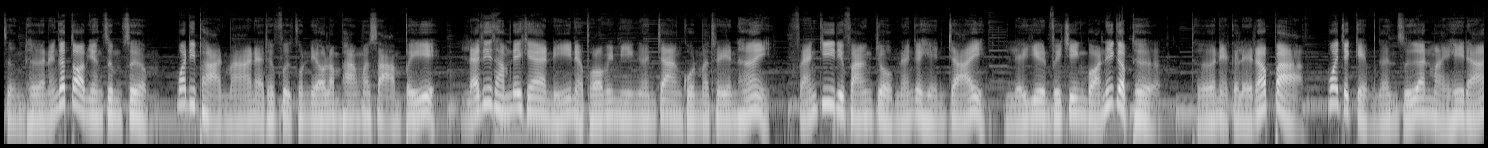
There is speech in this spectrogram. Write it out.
ซึ่งเธอนั้นก็ตอบอย่างซึมๆ ว่าที่ผ่านมาเนี่ยเธอฝึกคนเดียวลำพังมา 3 ปี และที่ทำได้แค่นี้เนี่ยเพราะไม่มีเงินจ้างคนมาเทรนให้ แฟรงกี้ที่ฟังจบนั้นก็เห็นใจ เลยยื่นฟิชชิงบอลให้กับเธอ เธอเนี่ยก็เลยรับปากว่าจะเก็บเงินซื้ออันใหม่ให้ได้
